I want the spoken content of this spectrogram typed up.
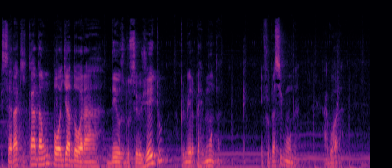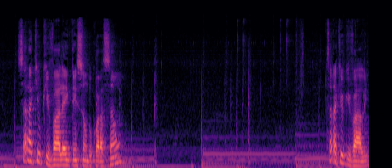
Será que cada um pode adorar Deus do seu jeito? Primeira pergunta. Eu fui para a segunda. Agora, será que o que vale é a intenção do coração? Será que o que vale?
